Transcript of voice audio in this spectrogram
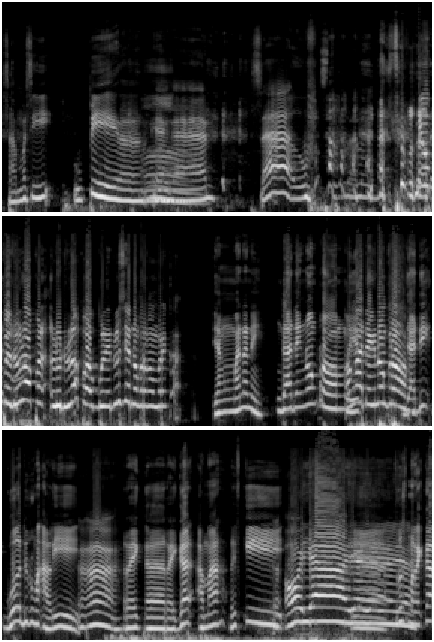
sama si Upil, ya kan. Sa, Ini Upil dulu apa? Lu dulu apa? Boleh dulu sih nongkrong sama mereka? Yang mana nih? Enggak ada yang nongkrong. Oh Lip. nggak ada yang nongkrong? Jadi gua di rumah Ali. Heeh. Reg- eh, Rega sama Rifki. Oh iya, iya, Iya. iya, iya. Terus iya. mereka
